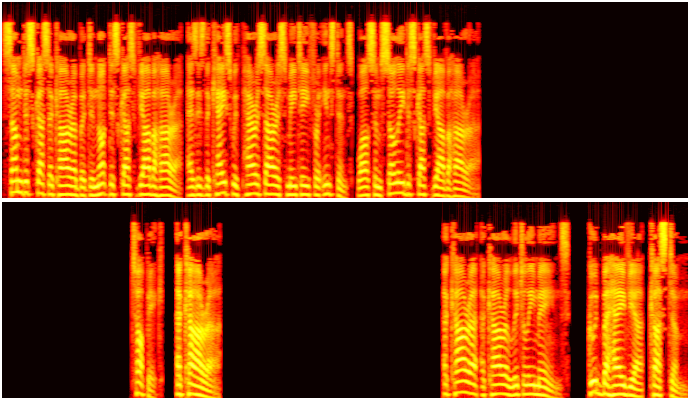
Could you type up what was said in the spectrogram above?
Some discuss akara but do not discuss vyavahara, as is the case with Parasara Smriti for instance, while some solely discuss vyavahara. Akara Akara Akara literally means, "...good behavior, custom."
